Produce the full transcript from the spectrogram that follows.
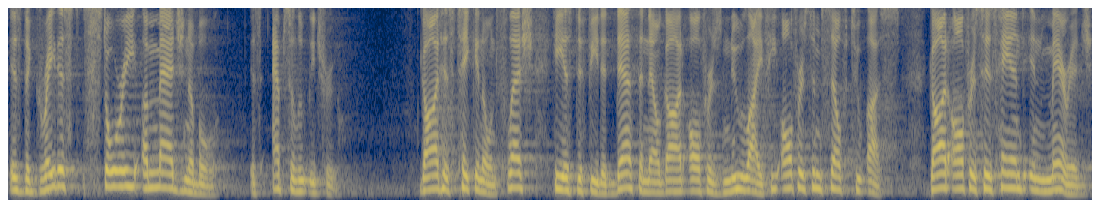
is the greatest story imaginable, is absolutely true. God has taken on flesh, He has defeated death, and now God offers new life. He offers Himself to us. God offers His hand in marriage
